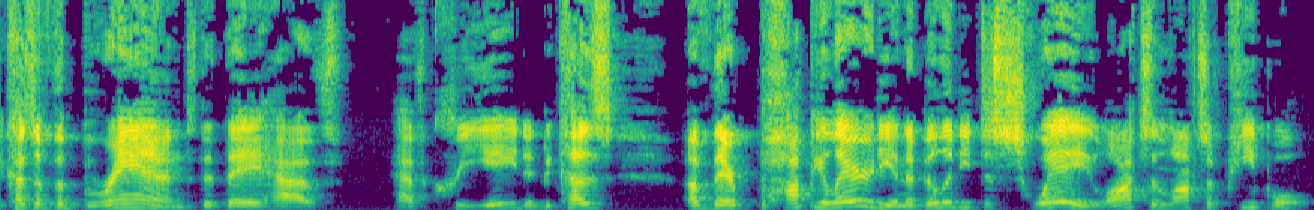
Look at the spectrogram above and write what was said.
because of the brand that they have, have created, because of their popularity and ability to sway lots and lots of people,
